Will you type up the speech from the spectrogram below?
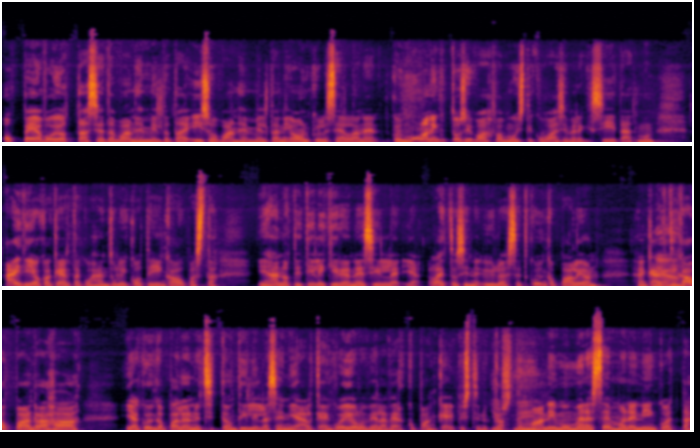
oppeja voi ottaa sieltä vanhemmilta tai isovanhemmilta, niin on kyllä sellainen, kun mulla on niin kuin tosi vahva muistikuva esimerkiksi siitä, että mun äiti joka kerta, kun hän tuli kotiin kaupasta, niin hän otti tilikirjan esille ja laittoi sinne ylös, että kuinka paljon hän käytti ja. kauppaan rahaa – ja kuinka paljon nyt sitten on tilillä sen jälkeen, kun ei ollut vielä verkkopankkeja ei pystynyt Just katsomaan. Niin. niin mun mielestä semmoinen, niin kuin, että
